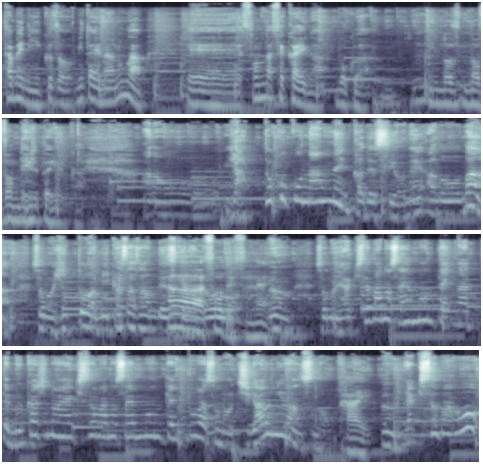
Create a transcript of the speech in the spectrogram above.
ために行くぞみたいなのが、えーそんな世界が僕はの望んでいるというか。あのとここ何年かですよね。あのまあその筆頭は三笠さんですけれど。そうですね。うん、その焼きそばの専門店があって昔の焼きそばの専門店とはその違うニュアンスのはい。うん、焼きそばを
